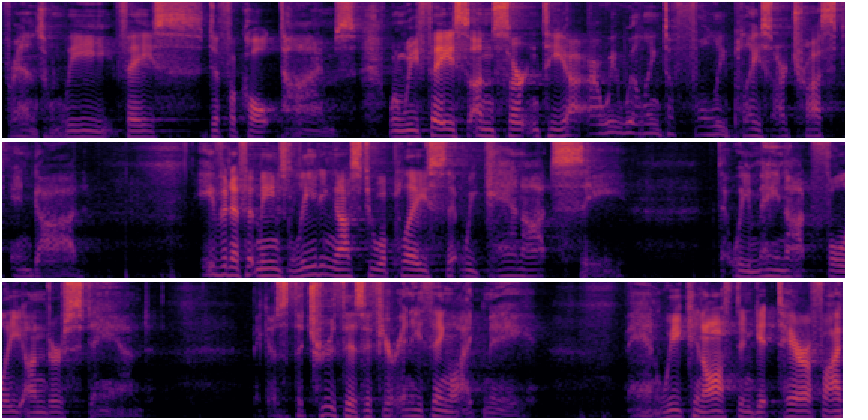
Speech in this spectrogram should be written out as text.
Friends, when we face difficult times, when we face uncertainty, are we willing to fully place our trust in God? Even if it means leading us to a place that we cannot see, that we may not fully understand. Because the truth is, if you're anything like me, man, we can often get terrified,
